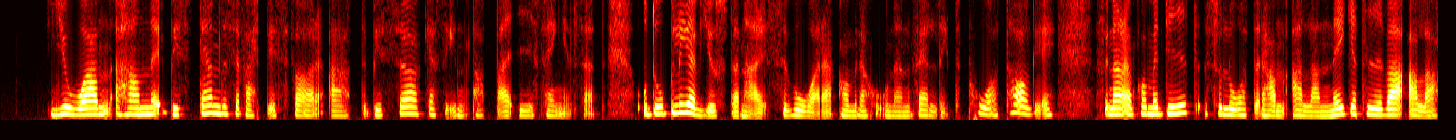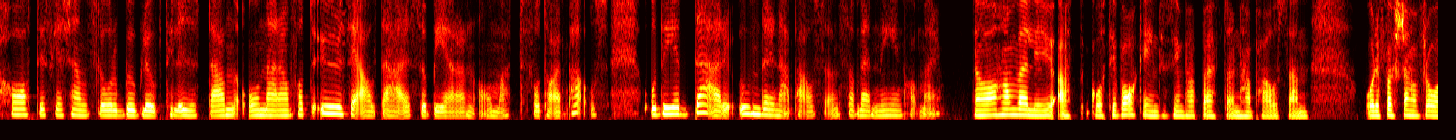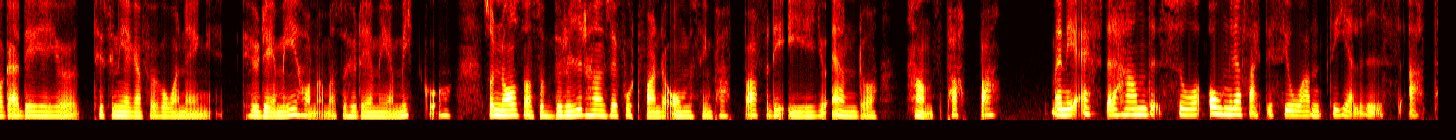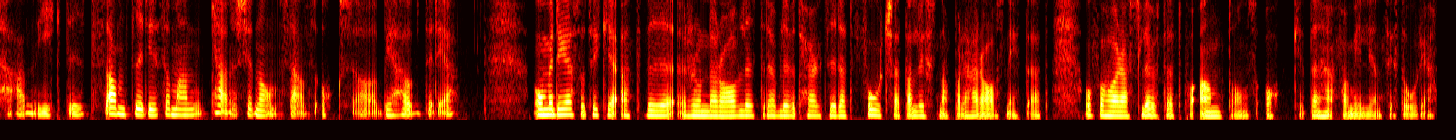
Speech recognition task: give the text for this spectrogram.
Johan han bestämde sig faktiskt för att besöka sin pappa i fängelset. Och då blev just den här svåra kombinationen väldigt påtaglig. För när han kommer dit så låter han alla negativa, alla hatiska känslor bubbla upp till ytan och när han fått ur sig allt det här så ber han om att få ta en paus. Och det är där, under den här pausen, som vändningen kommer. Ja, han väljer ju att gå tillbaka in till sin pappa efter den här pausen och det första han frågar det är ju till sin egen förvåning hur det är med honom, alltså hur det är med Mikko. Så någonstans så bryr han sig fortfarande om sin pappa för det är ju ändå hans pappa. Men i efterhand så ångrar faktiskt Johan delvis att han gick dit samtidigt som han kanske någonstans också behövde det. Och med det så tycker jag att vi rundar av lite. Det har blivit hög tid att fortsätta lyssna på det här avsnittet och få höra slutet på Antons och den här familjens historia.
